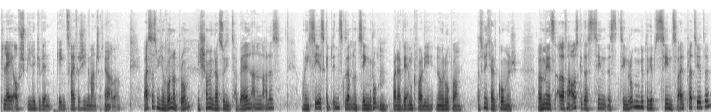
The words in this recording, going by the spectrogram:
Playoff-Spiele gewinnen. Gegen zwei verschiedene Mannschaften Ja. aber. Weißt du, was mich ja wundert, Bro? Ich schaue mir gerade so die Tabellen an und alles und ich sehe, es gibt insgesamt nur zehn Gruppen bei der WM-Quali in Europa. Das finde ich halt komisch. Weil wenn man jetzt davon ausgeht, dass zehn, es zehn Gruppen gibt, dann gibt es zehn Zweitplatzierte.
